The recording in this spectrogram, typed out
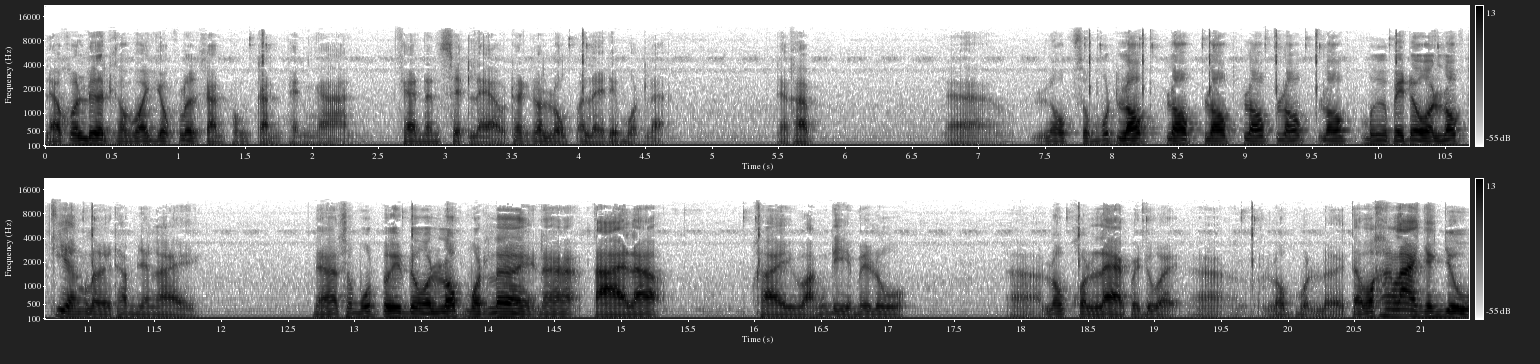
แล้วก็เลื่อนคำว่ายกเลิกการป้องกันแผนงาน แค่นั้นเสร็จแล้วท่านก็ลบอะไรได้หมดแล้วนะครับลบสมมุติลบลบลบลบลบลบมือไปโดนลบเกี้ยงเลยทำยังไงนะสมมุติไปโดนลบหมดเลยนะฮะตายแล้วใครหวังดีไม่รู้ลบคนแรกไปด้วยลบหมดเลย แต่ว่าข้างล่างยังอยู่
